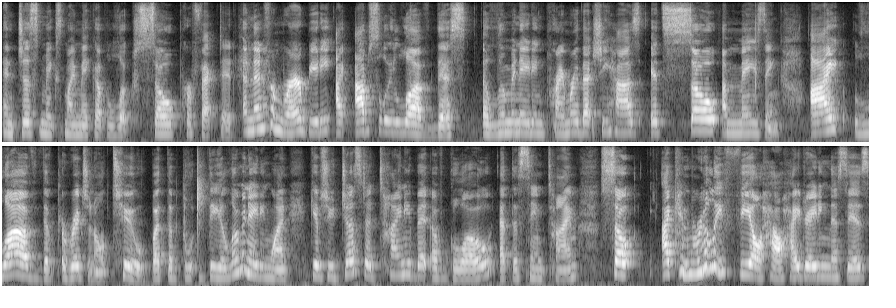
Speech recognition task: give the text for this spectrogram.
and just makes my makeup look so perfected. And then from Rare Beauty, I absolutely love this illuminating primer that she has. It's so amazing. I love the original too but the the illuminating one gives you just a tiny bit of glow at the same time. So I can really feel how hydrating this is,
